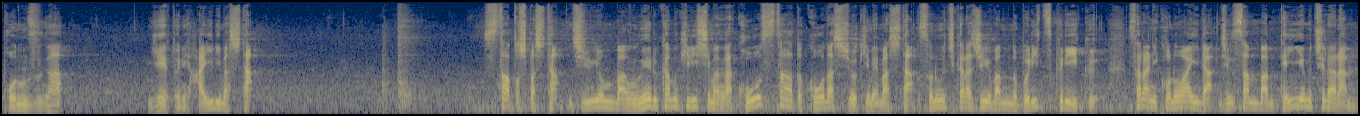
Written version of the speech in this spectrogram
ポンズがゲートに入りました。スタートしました。14番ウェルカム霧島が好スタート好ダッシュを決めました。そのうちから10番のブリッツクリーク。さらにこの間13番テイエムチュララン。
